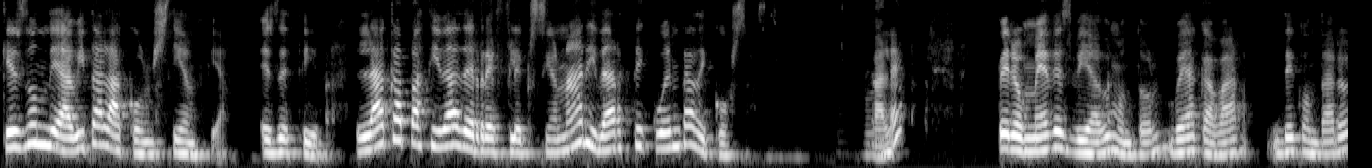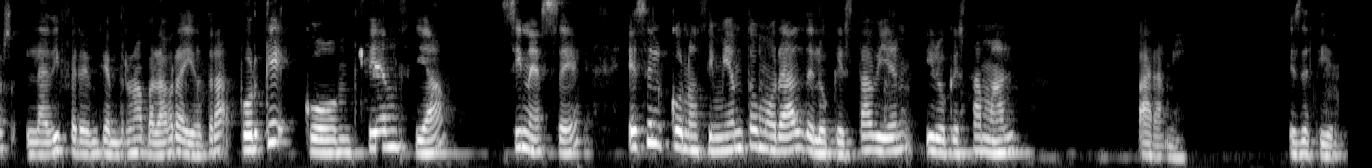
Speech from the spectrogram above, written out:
que es donde habita la conciencia es decir, la capacidad de reflexionar y darte cuenta de cosas. ¿Vale? Pero me he desviado un montón. Voy a acabar de contaros la diferencia entre una palabra y otra, porque conciencia, sin ese, es el conocimiento moral de lo que está bien y lo que está mal para mí. Es decir,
